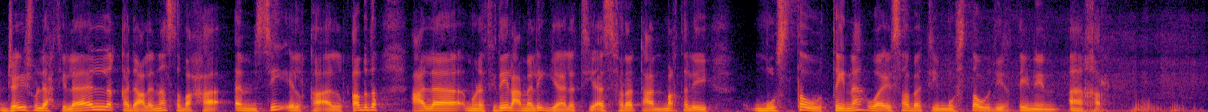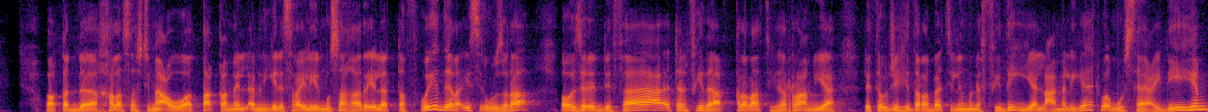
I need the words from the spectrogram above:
جيش الاحتلال قد أعلن صباح أمس إلقاء القبض على منفذي العملية التي أسفرت عن مقتل مستوطنة وإصابة مستوطن آخر. وقد خلص اجتماع الطاقم الأمني الإسرائيلي المصغر إلى تفويض رئيس الوزراء ووزير الدفاع تنفيذ قراراته الرامية لتوجيه ضربات لمنفذي العمليات ومساعديهم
